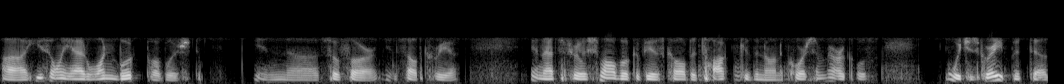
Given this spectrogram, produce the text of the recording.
uh, he's only had one book published in uh, so far in South Korea, and that's a fairly small book of his called "A Talk Given on a Course in Miracles," which is great. But uh,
